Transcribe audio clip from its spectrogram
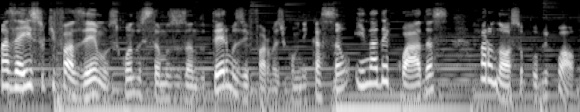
Mas é isso que fazemos quando estamos usando termos e formas de comunicação inadequadas para o nosso público-alvo.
